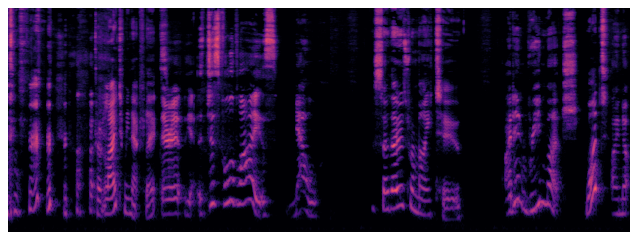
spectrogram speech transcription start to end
don't lie to me, Netflix. there it yeah it's just full of lies no So those were my two. I didn't read much What? I know.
